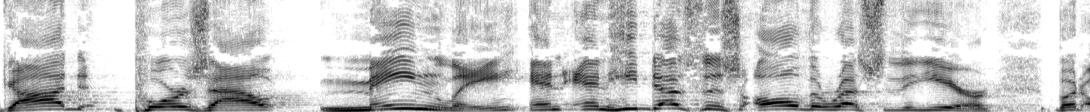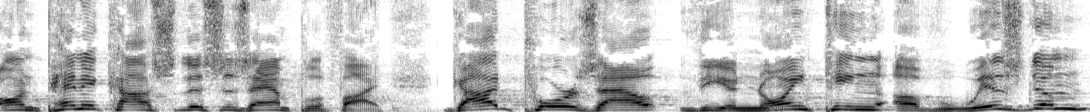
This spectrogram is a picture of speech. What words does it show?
God pours out mainly, and, and he does this all the rest of the year, but on Pentecost, this is amplified. God pours out the anointing of wisdom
